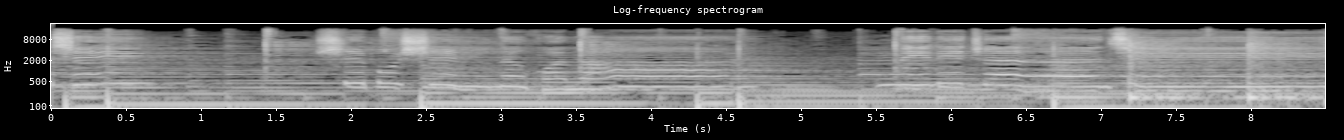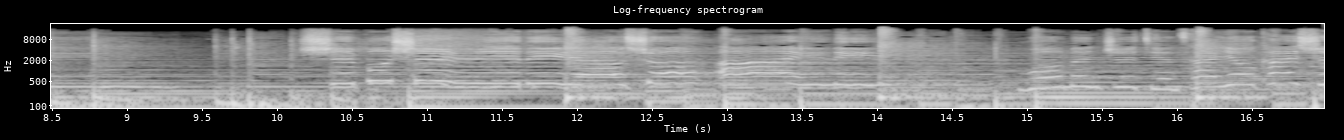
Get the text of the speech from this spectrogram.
性，是不是能换来你的真情？是不是一定要说爱你，我们之间才有开始？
